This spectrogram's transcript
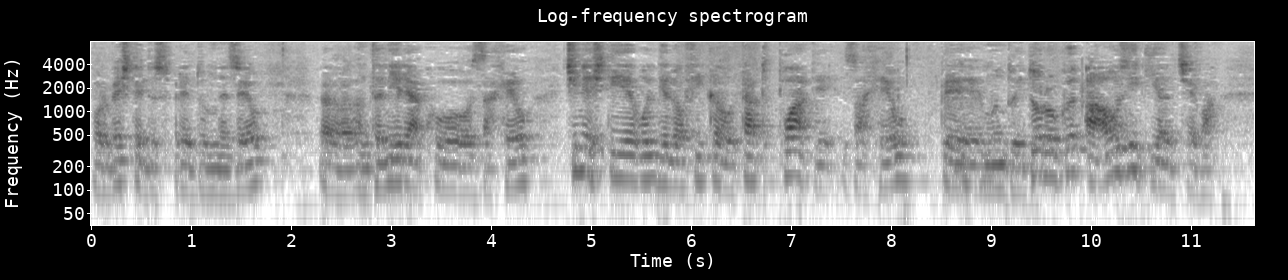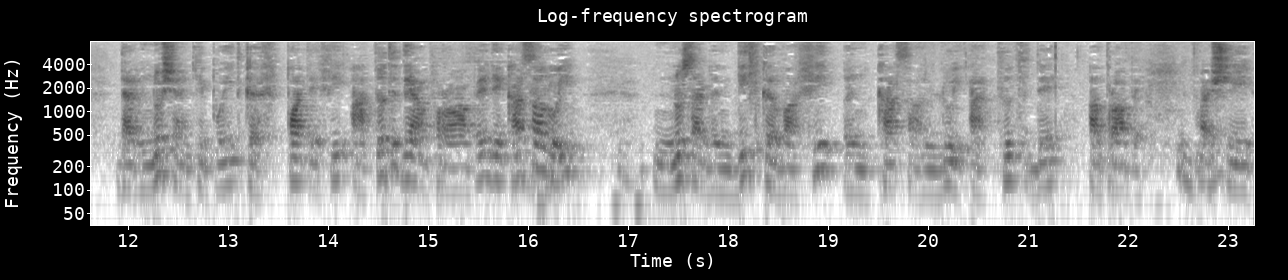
vorbește despre Dumnezeu, uh, întâlnirea cu Zaheu. Cine știe unde l-a fi căutat, poate Zaheu pe Mântuitorul, că a auzit el ceva dar nu și-a închipuit că poate fi atât de aproape de casa lui, nu s-a gândit că va fi în casa lui atât de aproape. Mm-hmm. Și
